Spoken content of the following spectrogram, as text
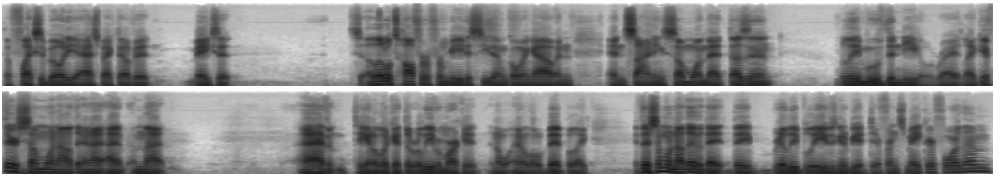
the flexibility aspect of it makes it a little tougher for me to see them going out and, and signing someone that doesn't really move the needle, right? Like if there's someone out there, and I, I, I'm not, I haven't taken a look at the reliever market in a, in a little bit, but like if there's someone out there that they, really believe is going to be a difference maker for them,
